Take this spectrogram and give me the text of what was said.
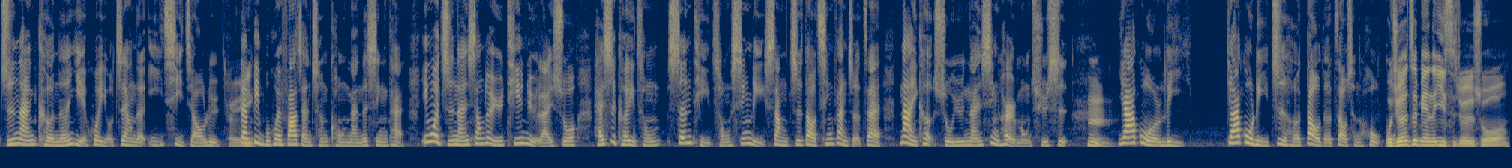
直男可能也会有这样的遗弃焦虑，但并不会发展成恐男的心态，因为直男相对于 T 女来说，还是可以从身体、从心理上知道侵犯者在那一刻属于男性荷尔蒙趋势，嗯，压过理、压过理智和道德造成的后果。我觉得这边的意思就是说，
